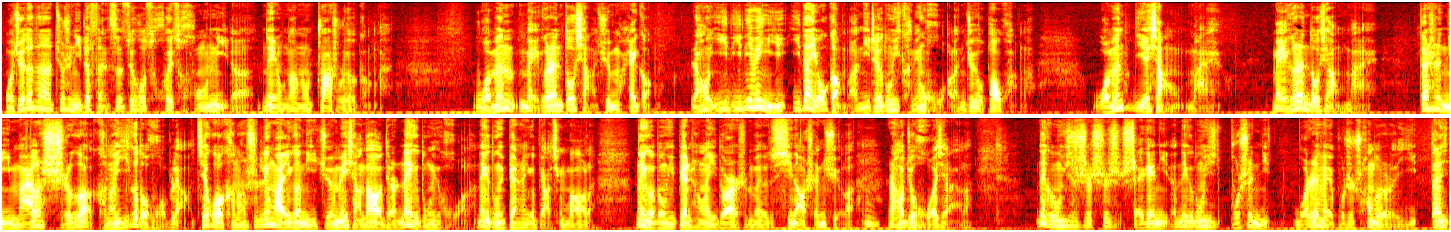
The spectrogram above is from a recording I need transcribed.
我觉得呢，就是你的粉丝最后会从你的内容当中抓出这个梗来。我们每个人都想去买梗，然后一因为你一旦有梗了，你这个东西肯定火了，你就有爆款了。我们也想买，每个人都想买，但是你埋了十个，可能一个都火不了。结果可能是另外一个你绝没想到的地儿，那个东西火了，那个东西变成一个表情包了，那个东西变成了一段什么洗脑神曲了，然后就火起来了。那个东西是是是谁给你的？那个东西不是你，我认为不是创作者的一单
